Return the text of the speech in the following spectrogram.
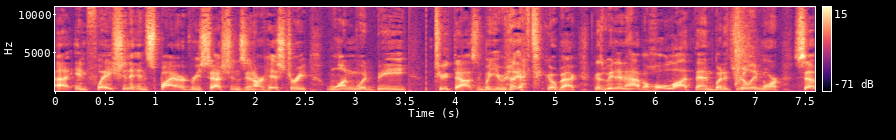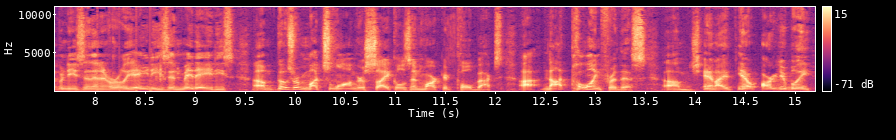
uh, inflation inspired recessions in our history, one would be 2000, but you really have to go back because we didn't have a whole lot then, but it's really more 70s and then early 80s and mid 80s. Um, those are much longer cycles and market pullbacks. Uh, not pulling for this. Um, and I, you know, arguably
